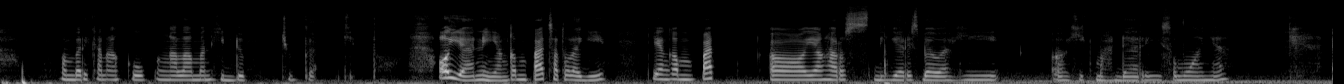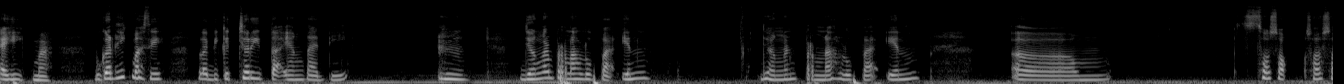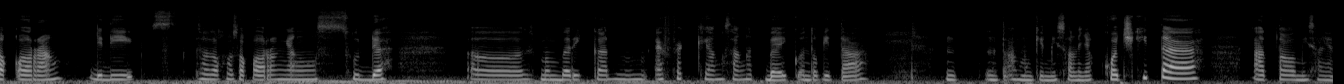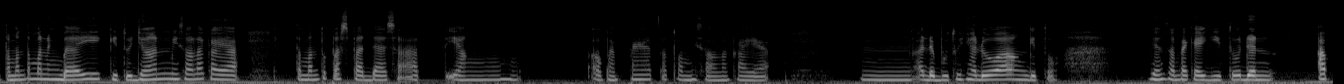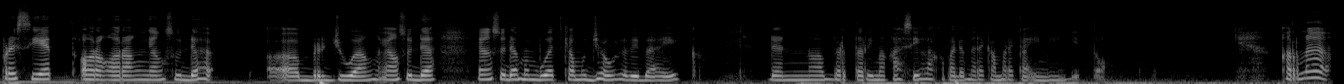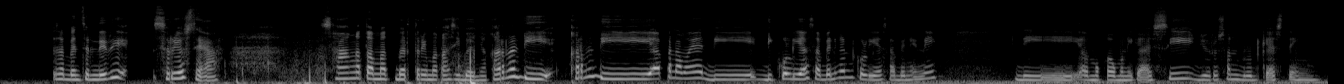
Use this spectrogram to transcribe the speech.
memberikan aku pengalaman hidup juga gitu. Oh iya nih yang keempat satu lagi. Yang keempat uh, yang harus digarisbawahi uh, hikmah dari semuanya. Eh hikmah. Bukan hikmah sih lebih ke cerita yang tadi. Jangan pernah lupain jangan pernah lupain um, sosok sosok orang. Jadi sosok-sosok orang yang sudah uh, memberikan efek yang sangat baik untuk kita. Entah mungkin misalnya coach kita atau misalnya teman-teman yang baik gitu. Jangan misalnya kayak teman tuh pas pada saat yang uh, mepet atau misalnya kayak hmm, ada butuhnya doang gitu. Jangan sampai kayak gitu dan appreciate orang-orang yang sudah uh, berjuang yang sudah yang sudah membuat kamu jauh lebih baik dan uh, berterima kasihlah kepada mereka-mereka ini gitu. Karena Saben sendiri serius ya sangat amat berterima kasih banyak. Karena di karena di apa namanya di di kuliah Saben kan kuliah Saben ini di ilmu komunikasi jurusan broadcasting.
